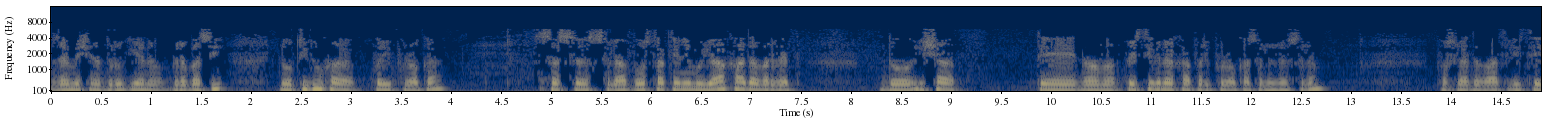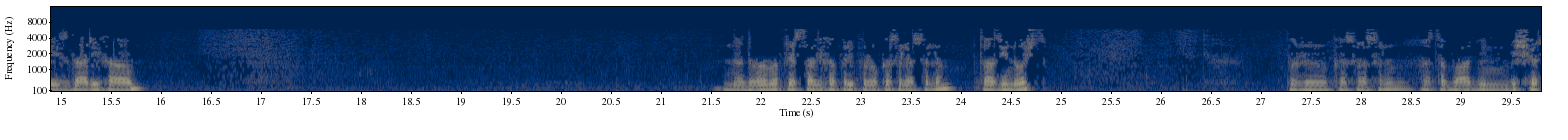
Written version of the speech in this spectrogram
вземеше на другия на гръба си, но отидоха при пророка с слабостта, те не му яха да вървят. До Иша те двама пристигнаха при пророка Салерасалам. Последователите изгариха на двама представиха при пророка Салесалам тази нощ. Пророка Салесалам, Астабад бин Бишер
